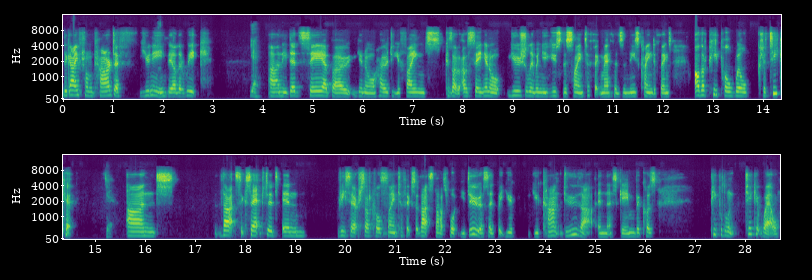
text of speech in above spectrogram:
the guy from Cardiff Uni the other week, yeah. And he did say about, you know, how do you find, because I, I was saying, you know, usually when you use the scientific methods and these kind of things, other people will critique it. Yeah. And that's accepted in research circles, scientific. So that's that's what you do. I said, but you you can't do that in this game because people don't take it well.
